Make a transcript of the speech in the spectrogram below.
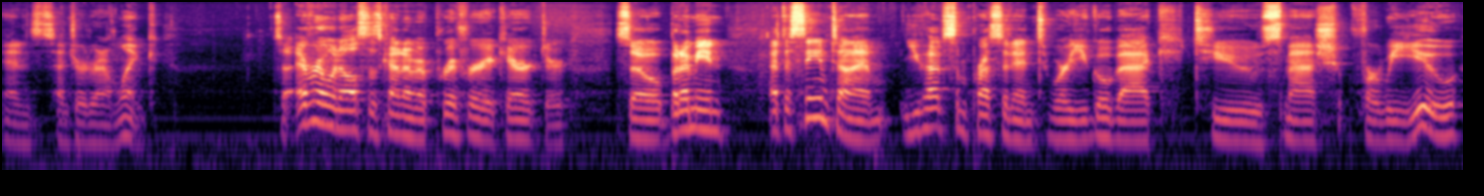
and centered around Link. So everyone else is kind of a periphery character. So, but I mean, at the same time, you have some precedent where you go back to Smash for Wii U,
